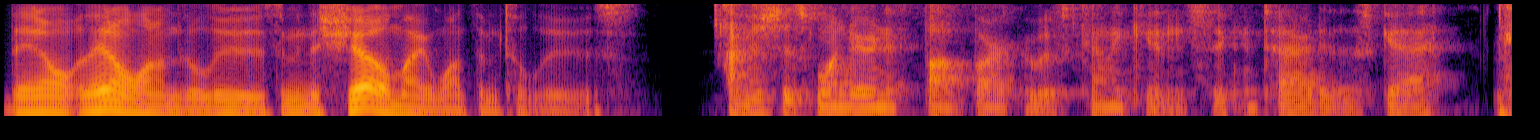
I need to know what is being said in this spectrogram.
They don't they don't want them to lose. I mean, the show might want them to lose. I was just wondering if Bob Barker was kind of getting sick and tired of this guy. you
